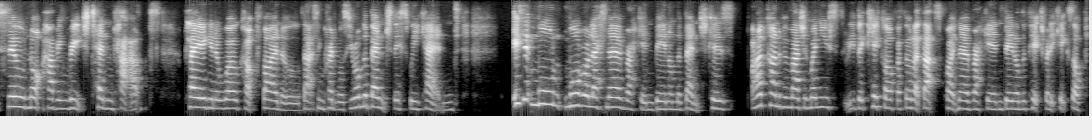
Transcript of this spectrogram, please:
still not having reached 10 caps, playing in a World Cup final, that's incredible. So you're on the bench this weekend. Is it more more or less nerve wracking being on the bench? Because I'd kind of imagine when you the kick off, I feel like that's quite nerve wracking being on the pitch when it kicks off.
